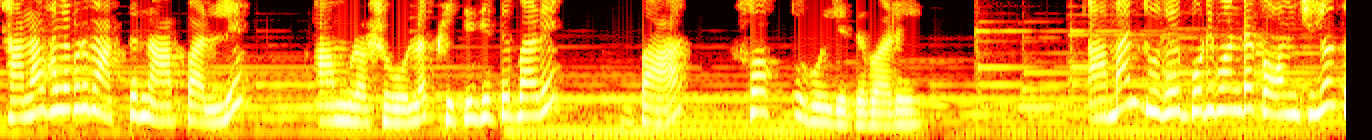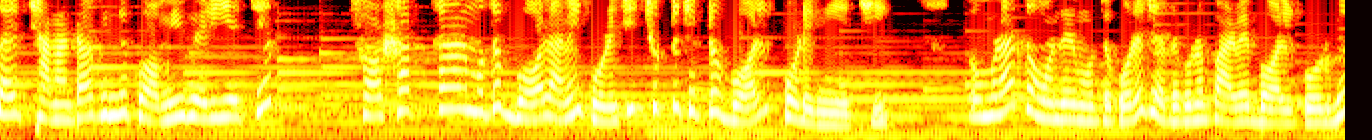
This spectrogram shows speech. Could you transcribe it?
ছানা ভালো করে মাখতে না পারলে আম রসগোল্লা ফেটে যেতে পারে বা শক্ত হয়ে যেতে পারে। আমার দুধের পরিমাণটা কম ছিল, তাই ছানাটাও কিন্তু কমই বেরিয়েছে। ছ সাতখানার মতো বল আমি করেছি, ছোট্ট ছোট্ট বল করে নিয়েছি। তোমরা তোমাদের মতো করে যতক্ষণ পারবে বল করবে।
